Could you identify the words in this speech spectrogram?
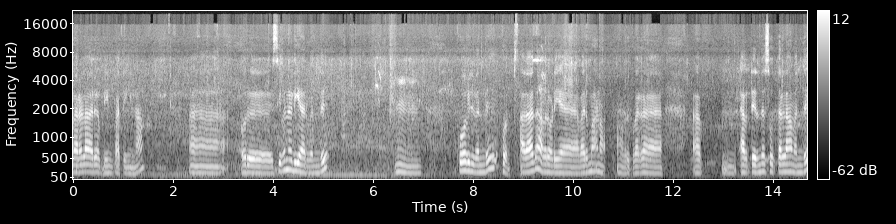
வரலாறு அப்படின்னு பார்த்தீங்கன்னா ஒரு சிவனடியார் வந்து கோவில் வந்து கொ- அதாவது அவருடைய வருமானம் அவருக்கு வர்ற அவர்கிட்ட இருந்த சொத்தெல்லாம் வந்து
